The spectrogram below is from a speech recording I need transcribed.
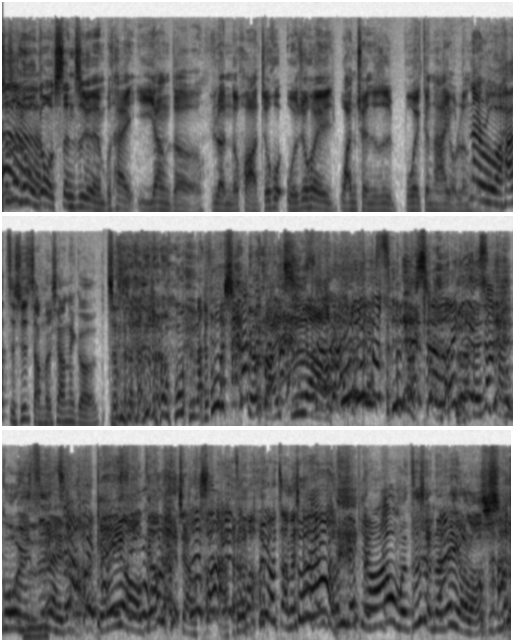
就是如果跟我甚至有点不太一样的人的话，就会我就会完全就是不会跟他有任何。那如果他只是长得像那个真实人物，那不是白痴啊？什么意思？像韩国瑜之类的？没有，不要乱讲话。怎么会有长得像韩国瑜的？有啊，我们之前的丽友老师。对。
